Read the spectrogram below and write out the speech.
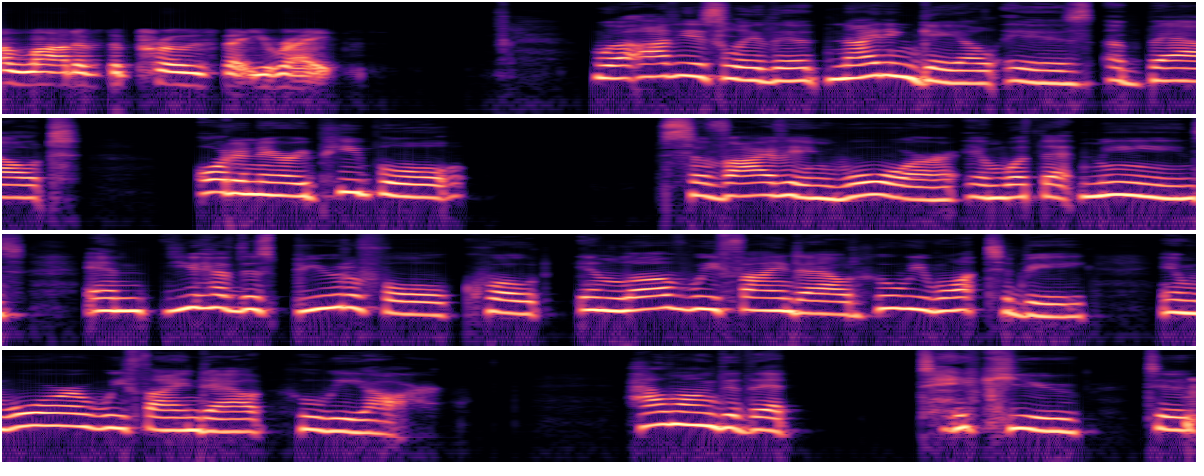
a lot of the prose that you write. Well, obviously, the Nightingale is about ordinary people surviving war and what that means. And you have this beautiful quote In love, we find out who we want to be, in war, we find out who we are. How long did that take you to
